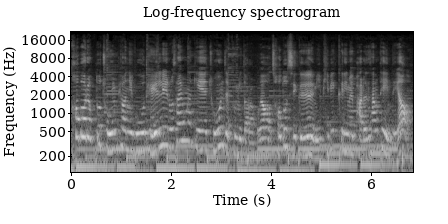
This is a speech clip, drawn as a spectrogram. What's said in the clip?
커버력도 좋은 편이고 데일리로 사용하기에 좋은 제품이더라고요. 저도 지금 이 비비크림을 바른 상태인데요.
